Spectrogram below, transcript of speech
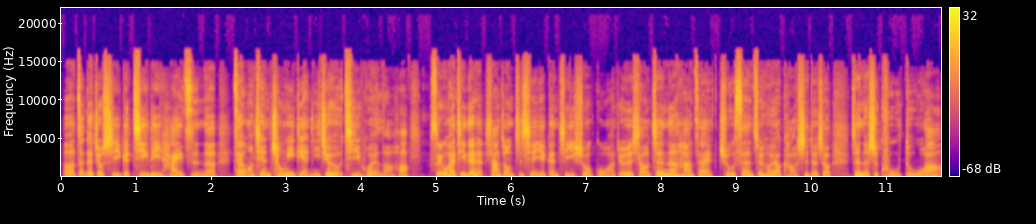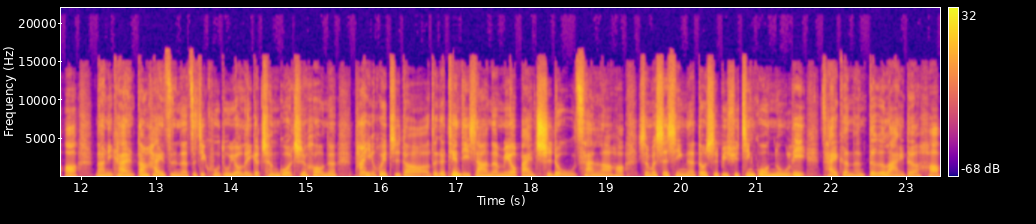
呃，这个就是一个激励孩子呢，再往前冲一点，你就有机会了哈。所以我还记得霞总之前也跟志毅说过啊，就是小珍呢，她在初三最后要考试的时候，真的是苦读啊啊。那你看，当孩子呢自己苦读有了一个成果之后呢，他也会知道这个天底下呢没有白吃的午餐了哈。什么事情呢都是必须经过努力才可能得来的哈。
